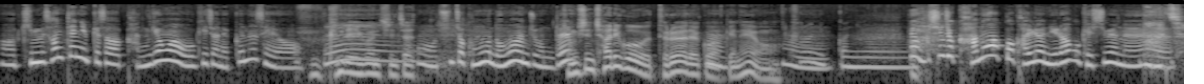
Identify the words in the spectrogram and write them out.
아, 김선태님께서 간경화 오기 전에 끊으세요. 근데 이건 진짜 어, 진짜 건강 너무 안 좋은데? 정신 차리고 들어야 될것 음. 같긴 해요. 음. 그러니까요. 그냥 심지어 간호학과 관련 일 하고 계시면은 맞아.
